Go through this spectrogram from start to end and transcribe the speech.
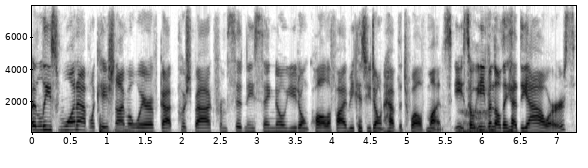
At least one application I'm aware of got pushed back from Sydney saying, no, you don't qualify because you don't have the 12 months. So uh. even though they had the hours,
